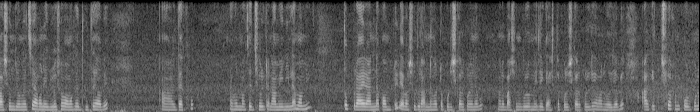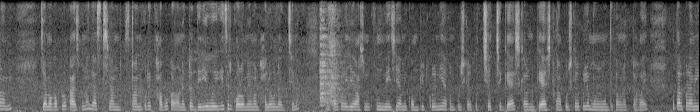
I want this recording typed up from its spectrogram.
বাসন জমেছে, এখন এগুলো সব আমাকে ধুতে হবে। আর দেখো, এখন মাছের ঝোলটা নামিয়ে নিলাম আমি। তো প্রায় রান্না কমপ্লিট এবার শুধু রান্নাঘরটা পরিষ্কার করে নেব। মানে বাসনগুলো মেজে গ্যাসটা পরিষ্কার করলে আমার হয়ে যাবে। আর কিচ্ছু এখন করব না আমি। জামা কাপড়ও কাচবো না জাস্ট স্নান স্নান করে খাব, কারণ অনেকটা দেরি হয়ে গিয়েছে আর গরমে আমার ভালোও লাগছে না। আর তারপরে যে বাসন কুসন মেজে আমি কমপ্লিট করে নিয়ে এখন পরিষ্কার করছি হচ্ছে গ্যাস, কারণ গ্যাস না পরিষ্কার করলে মনের মধ্যে কেমন একটা হয়। ও তারপরে আমি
